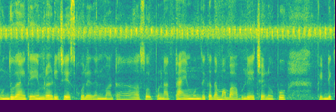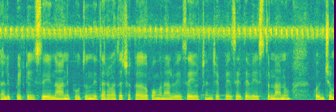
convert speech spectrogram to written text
ముందుగా అయితే ఏం రెడీ చేసుకోలేదన్నమాట. సో ఇప్పుడు నాకు టైం ఉంది కదా మా బాబు లేచేలోపు పిండి కలిపి పెట్టేసి నానిపోతుంది. తర్వాత చక్కగా పొంగనాలు వేసేయచ్చు అని చెప్పేసి అయితే వేస్తున్నాను. కొంచెం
